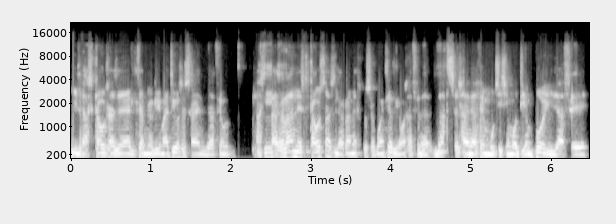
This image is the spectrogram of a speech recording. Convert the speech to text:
y las causas del cambio climático se saben de hace las, grandes causas y las grandes consecuencias digamos se saben de hace muchísimo tiempo y de hace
